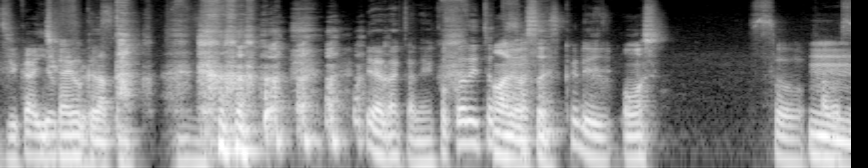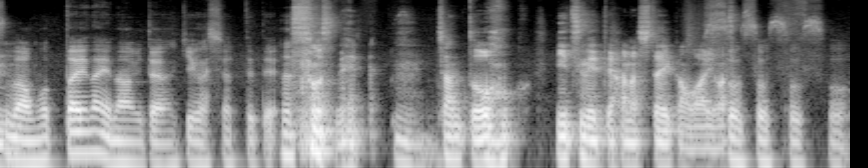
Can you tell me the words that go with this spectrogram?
次回予告だった。うんいやなんかねここでちょっとさっくりおもし、そううん話すのはもったいないなみたいな気がしちゃってて、そうですね。うんちゃんと 煮詰めて話したい感はあります。そうそうそうそう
